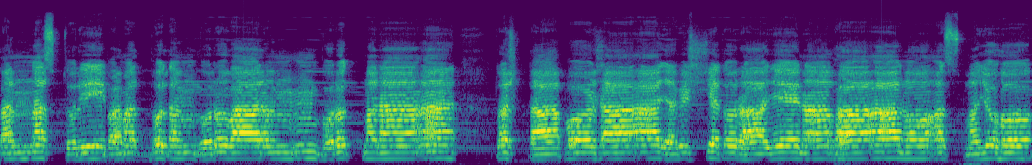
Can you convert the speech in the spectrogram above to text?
तन्नस्तुरीपमद्भुतम् गुरुवारम् पुरुत्मना। त्वष्टापोषाय विष्यतु रायेनाभानो अस्मयुः।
